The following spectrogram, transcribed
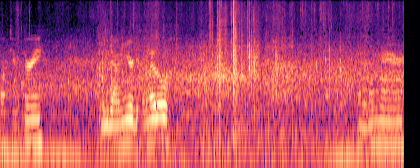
One, two, three. Three down here, get in the middle. Put it in there.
